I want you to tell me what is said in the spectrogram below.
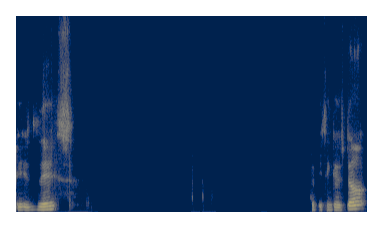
do this, everything goes dark.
